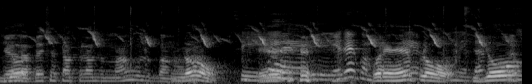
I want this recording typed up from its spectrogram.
yo, las veces están pelando mango, los van a no, Sí, eh, sí, por ejemplo, yo,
